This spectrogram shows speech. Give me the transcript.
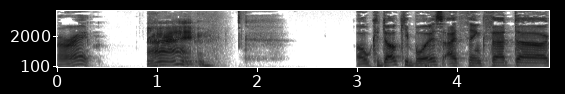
All right. All right. Okie dokie, boys. I think that uh,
